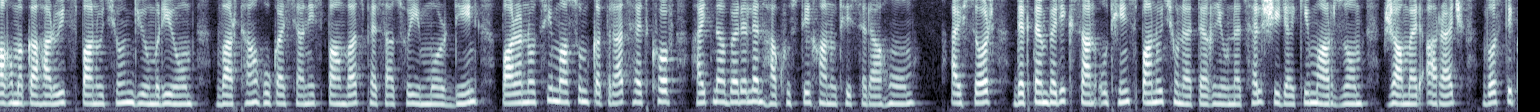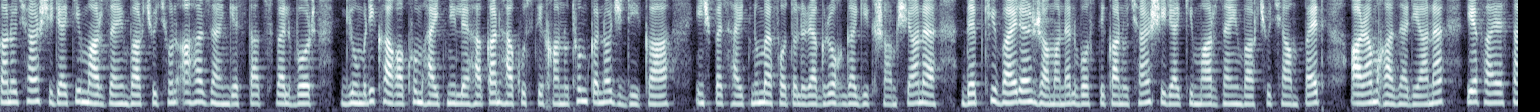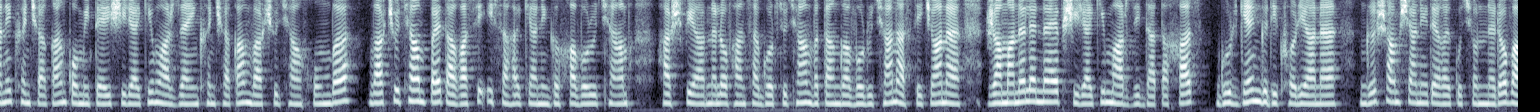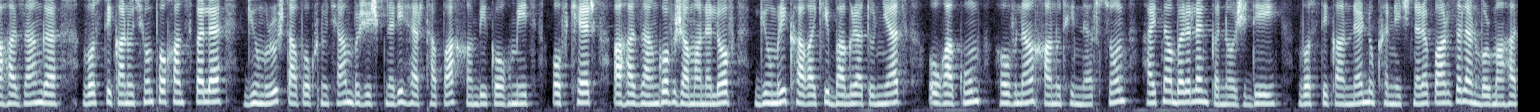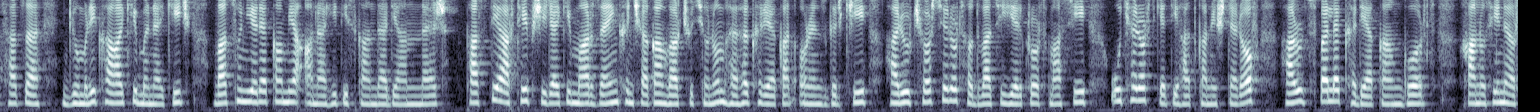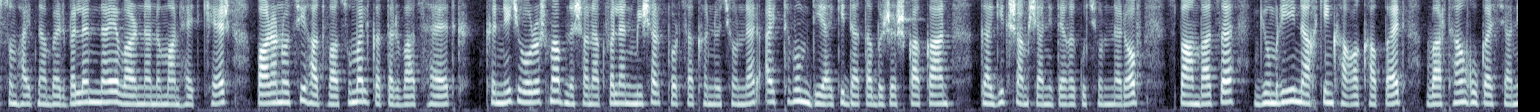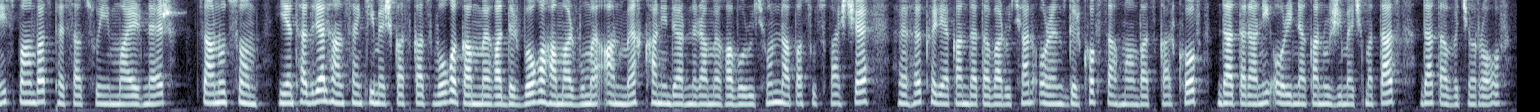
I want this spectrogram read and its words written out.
աղմկահարույց սպանություն Գյումրիում Վարդան Ղուկասյանի սպանված փեսացուի մորդին պարանոցի մասում կտրած հետքով հայտնաբերել են հագուստի խանութի սրահում։ Այսօր դեկտեմբերի 28-ին սպանություն է տեղի ունեցել Շիրակի մարզում։ Ժամեր առաջ ոստիկանության Շիրակի մարզային վարչություն ահազանգ է ստացվել, որ Գյումրի քաղաքում հայտնի լեհական հագուստի խանութում կնոջ դի կա։ Ինչպես հայտնում է ֆոտոլրագրող Գագիկ Շամշյանը, դեպքի վայր են ժամանել ոստիկանության Շիրակի մարզային վարչության պետ Արամ Ղազարյանը եւ Հայաստանի քնչական կոմիտեի Շիրակի մարզային քնչական վարչության խումբը, վարչության պետ Աղասի Իսահակյանի գլխավորությամբ, հաշվի առնելով հանցագործության վտանգավորության աստիճանը ժամանել է նաև Շիրակի մարզի դատախազ Գուրգեն Գրիգորյանը։ Գ Շամշյանի տեղեկություններով ահազանգը ոստիկանություն փոխանցվել է Գյումրու շտապօգնության բժիշկների հերթապահ խմբի կողմից, ովքեր ահազանգով ժամանելով Գյումրի քաղաքի Բագրատունյաց օղակում Հովնան խանութի ներսում հայտնաբերել են կնոջ դի։ Ոստիկաններն ու քննիչները ողջել են, որ մահացածը Գյումրի քաղաքի բնակիչ 63-ամյա Անահիտ Իսկանդարյանն էր։ Փաստի արդիվ Շիրակի մարզային քնչական վարչությունում ՀՀ քրեական օրենսգրքի գրքի 104-րդ հոդվածի երկրորդ մասի 8-րդ կետի հատկանիշներով հարուցվել է քրեական գործ։ Խանութի ներսում հայտնաբերվել են նաև արնանման հետքեր, պարանոցի հատվածում էլ կտրված հետք։ Քննիչ որոշմամբ նշանակվել են մի շարք փորձաքննություններ, այդ թվում դիակի դատաբժշկական Գագիկ Շամշյանի տեղեկություններով սպանվածը Գյումրիի նախկին քաղաքապետ Վարդան Ղուկասյանի սպանված փեսացուի մայրն էր։ Ծանուցում. Ենթադրյալ հանցանքի մեջ կասկածվողը կամ մեղադրվողը համարվում է անմեղ, քանի դեռ նրա մեղավորությունն ապացուցված չէ ՀՀ քրեական դատավարության օրենսգրքով սահմանված կարգով դատարանի օրինական ուժի մեջ մտած դատավճռով։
